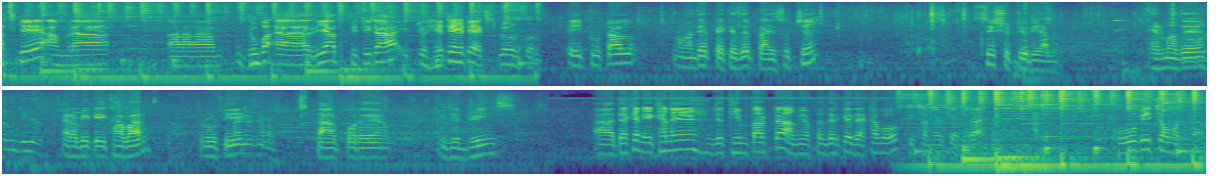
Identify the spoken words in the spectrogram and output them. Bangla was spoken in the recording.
আজকে আমরা দুবা রিয়াদ সিটিটা একটু হেঁটে হেঁটে এক্সপ্লোর করব। এই টোটাল আমাদের প্যাকেজের প্রাইস হচ্ছে ছেষট্টি রিয়াল। এর মাঝে অ্যারাবিক এই খাবার রুটি তারপরে এই যে ড্রিঙ্কস দেখেন এখানে যে থিম পার্কটা আমি আপনাদেরকে দেখাবো পিছনের ক্যামেরায় খুবই চমৎকার।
